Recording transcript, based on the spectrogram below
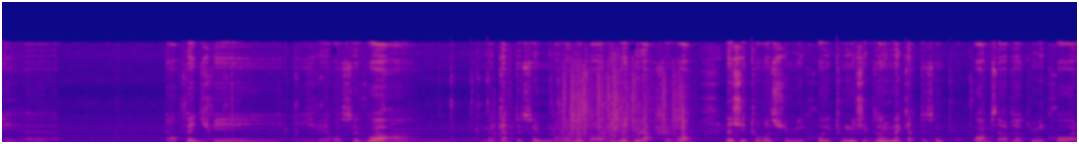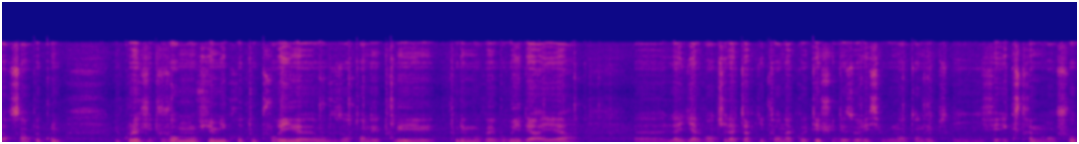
Et, euh, en fait, je vais, je vais recevoir ma carte son. Normalement, j'aurais déjà dû la recevoir. Là, j'ai tout reçu, micro et tout, mais j'ai besoin de ma carte son pour pouvoir me servir du micro. Alors, c'est un peu con. Du coup, là, j'ai toujours mon vieux micro tout pourri euh, où vous entendez tous les, tous les mauvais bruits derrière. Euh, là, il y a le ventilateur qui tourne à côté. Je suis désolé si vous l'entendez parce qu'il fait extrêmement chaud.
